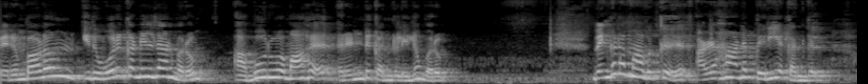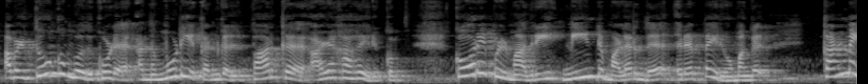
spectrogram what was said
பெரும்பாலும் இது ஒரு கண்ணில்தான் வரும் அபூர்வமாக ரெண்டு கண்களிலும் வரும். வெங்கடம்மாவுக்கு அழகான பெரிய கண்கள். அவள் தூங்கும்போது கூட அந்த மூடிய கண்கள் பார்க்க அழகாக இருக்கும். கோரைப்புல் மாதிரி நீண்டு மலர்ந்த ரெப்பை ரோமங்கள். கண்மை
